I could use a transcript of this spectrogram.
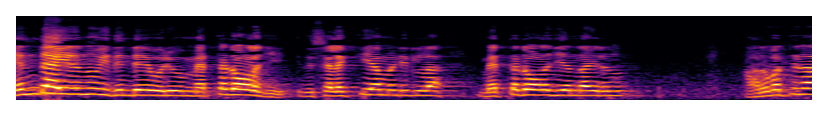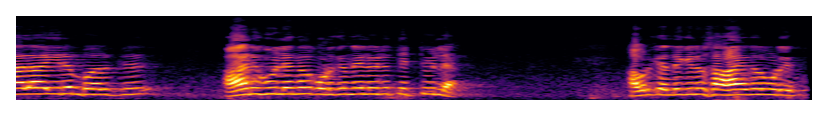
എന്തായിരുന്നു ഇതിന്റെ ഒരു മെത്തഡോളജി ഇത് സെലക്ട് ചെയ്യാൻ വേണ്ടിയിട്ടുള്ള മെത്തഡോളജി എന്തായിരുന്നു? അറുപത്തിനാലായിരം പേർക്ക് ആനുകൂല്യങ്ങൾ കൊടുക്കുന്നതിൽ ഒരു തെറ്റുമില്ല. അവർക്ക് എന്തെങ്കിലും സഹായങ്ങൾ കൊടുക്കും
